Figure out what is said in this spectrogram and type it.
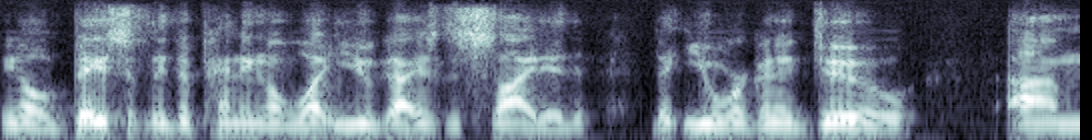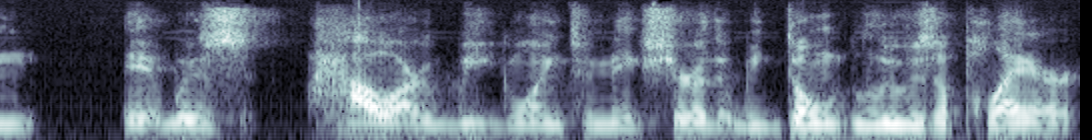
you know, basically depending on what you guys decided that you were going to do, um, it was how are we going to make sure that we don't lose a player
